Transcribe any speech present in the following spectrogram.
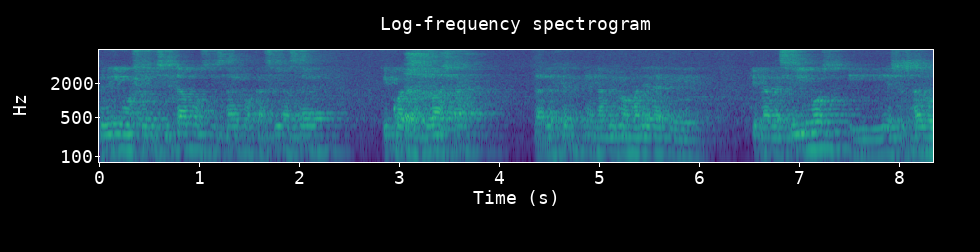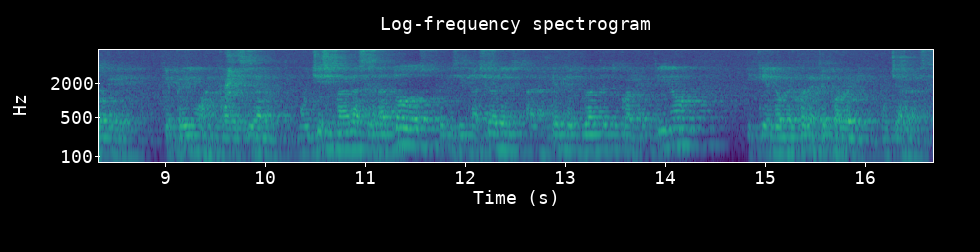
Pedimos, solicitamos y sabemos que así va a ser que cuando se vaya la dejen en la misma manera que, la recibimos y eso es algo que, que, pedimos encarecidamente. Muchísimas gracias a todos, felicitaciones a la gente del Club Atlético Argentino y que lo mejor esté por venir. Muchas gracias.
